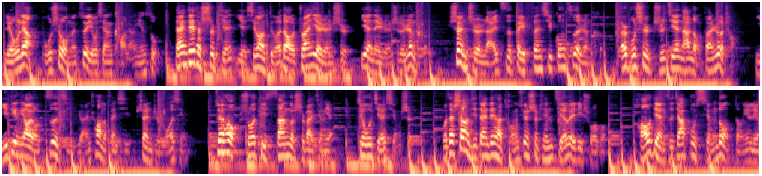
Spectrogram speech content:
流量不是我们最优先考量因素。Dan Data 视频也希望得到专业人士、业内人士的认可，甚至来自被分析公司的认可，而不是直接拿冷饭热炒。一定要有自己原创的分析，甚至模型。最后说第三个失败经验：纠结形式。我在上集 Dan Data 腾讯视频结尾里说过，好点子加不行动等于零，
